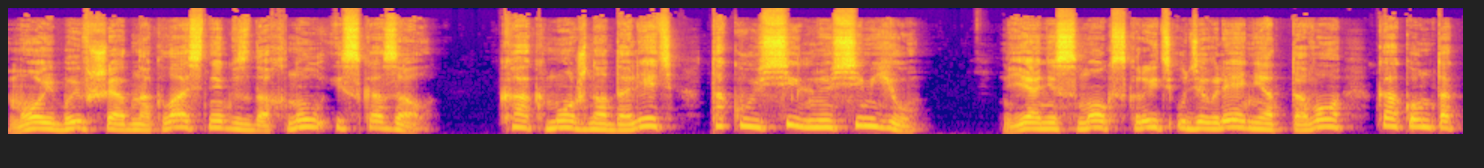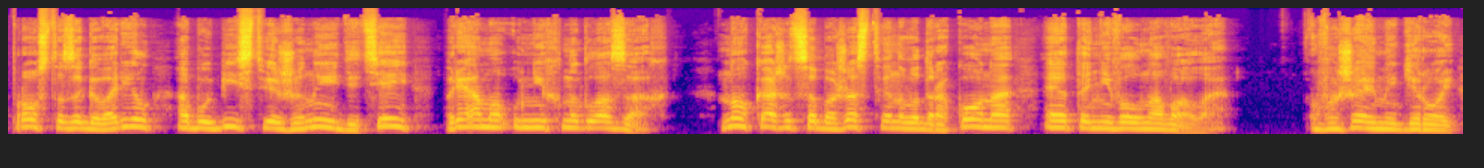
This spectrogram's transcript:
Мой бывший одноклассник вздохнул и сказал, «Как можно одолеть такую сильную семью?» Я не смог скрыть удивление от того, как он так просто заговорил об убийстве жены и детей прямо у них на глазах. Но, кажется, божественного дракона это не волновало. «Уважаемый герой,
